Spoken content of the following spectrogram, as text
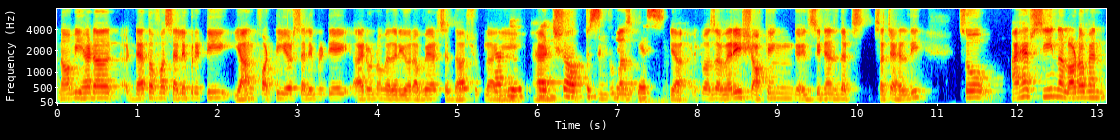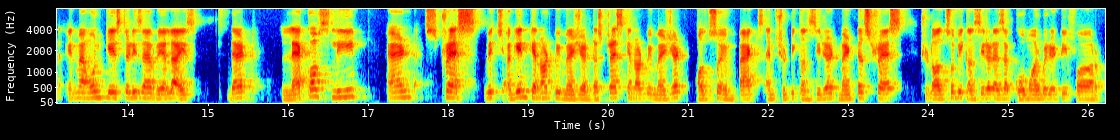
now we had a death of a celebrity, young 40 year celebrity. I don't know whether you are aware, Siddharth Shukla. Yeah, he had shocked. It was, yes. Yeah, it was a very shocking incident. That's such a healthy. So I have seen a lot of, and in my own case studies, I have realized that lack of sleep and stress which again cannot be measured the stress cannot be measured also impacts and should be considered mental stress should also be considered as a comorbidity for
